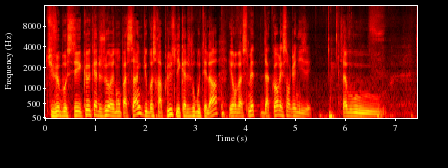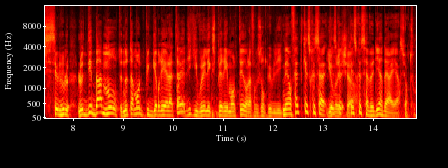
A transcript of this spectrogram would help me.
Tu veux bosser que quatre jours et non pas cinq. Tu bosseras plus les quatre jours où tu es là et on va se mettre d'accord et s'organiser. Ça vous. C'est Le, le débat monte, notamment depuis que Gabriel Attal Oui. a dit qu'il voulait l'expérimenter dans la fonction publique. Mais en fait, qu'est-ce que ça, Guillaume qu'est-ce que, Richard. qu'est-ce que ça veut dire derrière, surtout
